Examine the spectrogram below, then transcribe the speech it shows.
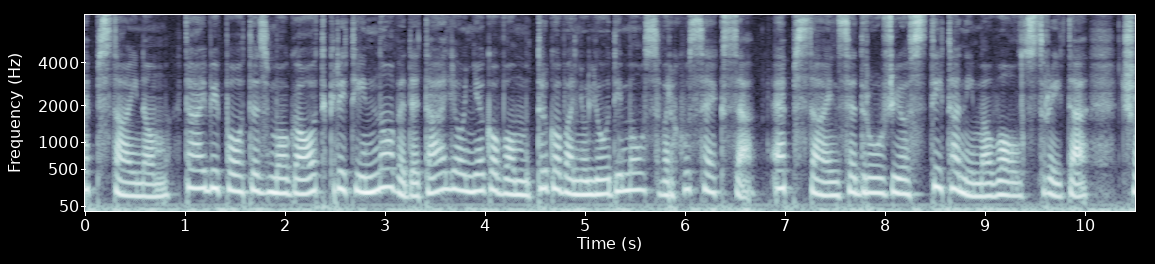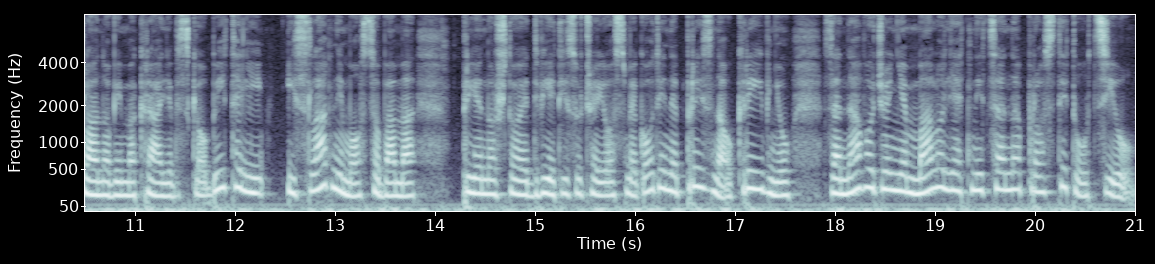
Epsteinom. Taj bi potez mogao otkriti nove detalje o njegovom trgovanju ljudima u svrhu seksa. Epstein se družio s titanima Wall Streeta, članovima kraljevske obitelji i slavnim osobama prije no što je 2008. godine priznao krivnju za navođenje maloljetnica na prostituciju.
